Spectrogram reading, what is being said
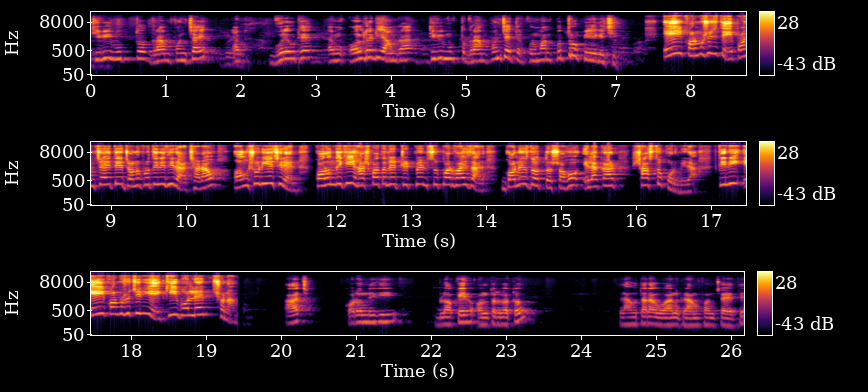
টিভি মুক্ত গ্রাম পঞ্চায়েত গড়ে ওঠে এবং অলরেডি আমরা টিভি মুক্ত গ্রাম পঞ্চায়েতের প্রমাণপত্র পেয়ে গেছি। এই কর্মসূচিতে পঞ্চায়েতের জনপ্রতিনিধিরা ছাড়াও অংশ নিয়েছিলেন করণদিঘি হাসপাতালের ট্রিটমেন্ট সুপারভাইজার গণেশ দত্ত সহ এলাকার স্বাস্থ্যকর্মীরা। তিনি এই কর্মসূচি নিয়ে কি বললেন শোনাম আজ করণদিঘি ব্লকের অন্তর্গত লাউতারা ওয়ান গ্রাম পঞ্চায়েতে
